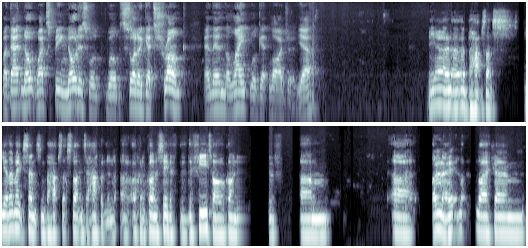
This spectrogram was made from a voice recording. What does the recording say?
but that note what's being noticed will will sort of get shrunk, and then the light will get larger. Yeah. Yeah, and uh, perhaps that's yeah, that makes sense, and perhaps that's starting to happen. And I, I can kind of see the the futile kind of um, uh, I don't know, like um,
